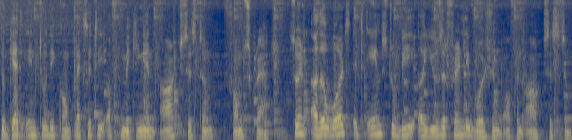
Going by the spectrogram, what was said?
to get into the complexity of making an Arch system from scratch. So in other words, it aims to be a user-friendly version of an Arch system,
